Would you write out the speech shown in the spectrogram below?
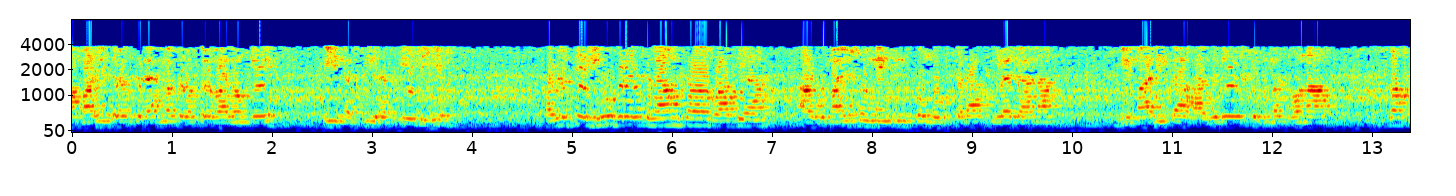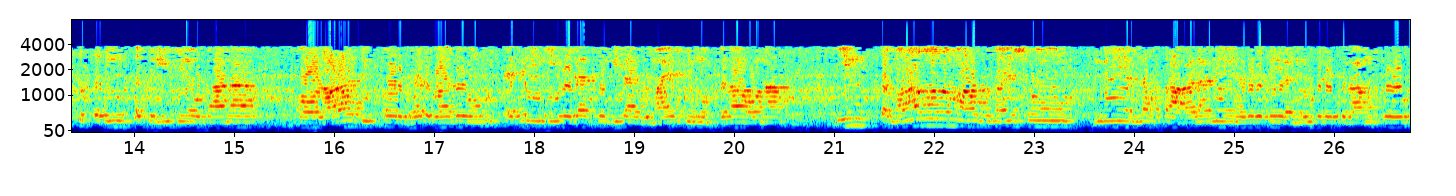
ہماری طرف سے رحمت رکر والوں کے کی نصیحت کے لیے۔ حضرت یوب علیہ السلام کا واقعہ آزمائشوں میں ان کو مبتلا کیا جانا، بیماری کا حاضر خدمت ہونا سخت ترین تکلیفیں اٹھانا اور اور گھر والوں اہل کی وجہ سے بھی آزمائش میں مبتلا ہونا، ان تمام آزمائشوں میں اللہ تعالی نے حضرت انوب علیہ السلام کو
